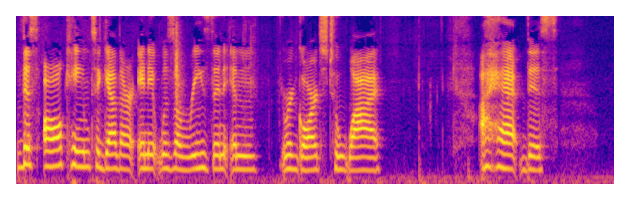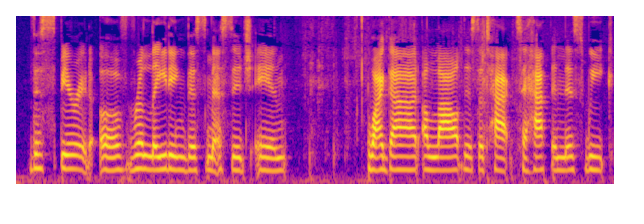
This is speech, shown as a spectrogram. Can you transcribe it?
this all came together and it was a reason in regards to why I had this this spirit of relating this message and why God allowed this attack to happen this week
